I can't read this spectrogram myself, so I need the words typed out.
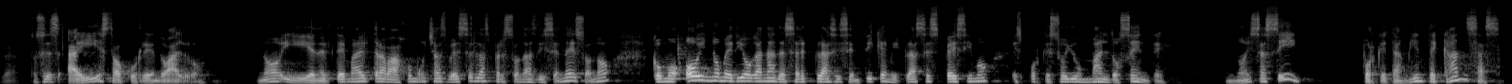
Claro. Entonces ahí está ocurriendo algo, ¿no? Y en el tema del trabajo muchas veces las personas dicen eso, ¿no? Como hoy no me dio ganas de hacer clase y sentí que mi clase es pésimo, es porque soy un mal docente. No es así, porque también te cansas,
